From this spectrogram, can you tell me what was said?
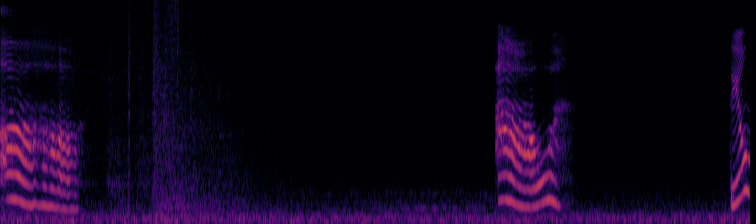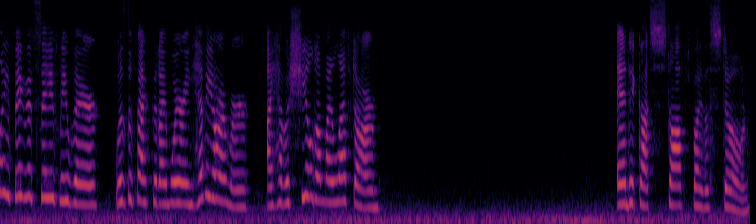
Oh! Ow! The only thing that saved me there was the fact that I'm wearing heavy armor, I have a shield on my left arm, and it got stopped by the stone.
